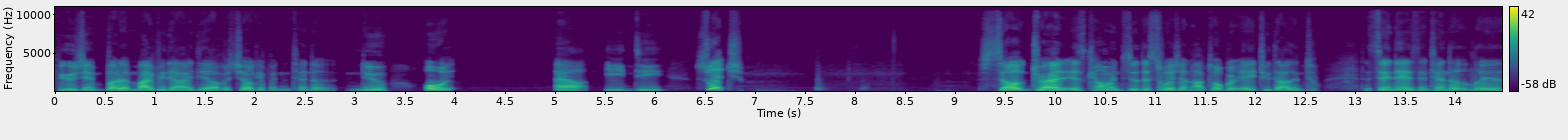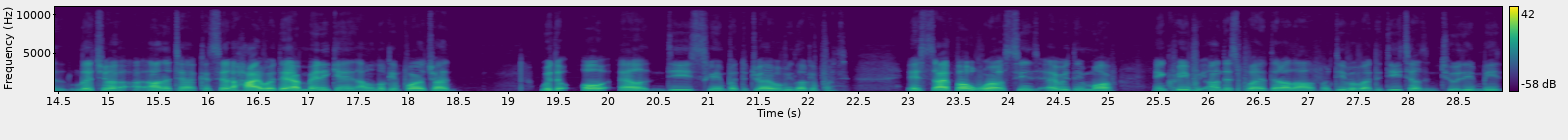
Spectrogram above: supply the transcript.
Fusion, but it might be the idea of a showcase for Nintendo new OLED Switch. So Dread is coming to the Switch on October 8, 2020. The same day as Nintendo Litra uh, on the 10 consider hybrid. There are many games I'm looking forward to try with the OLED screen, but the Dread will be looking for a sci-fi world seems everything more and creepy on display that allows for deeper but the details in 2D meet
